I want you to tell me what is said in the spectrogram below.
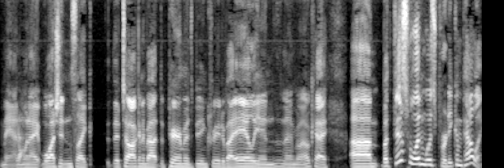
man. When I watch it, and it's like they're talking about the pyramids being created by aliens, and I'm going, okay. Um, but this one was pretty compelling.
